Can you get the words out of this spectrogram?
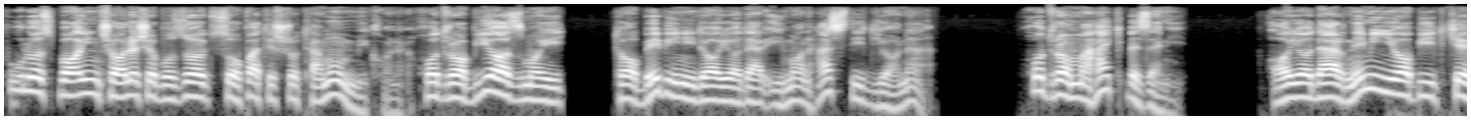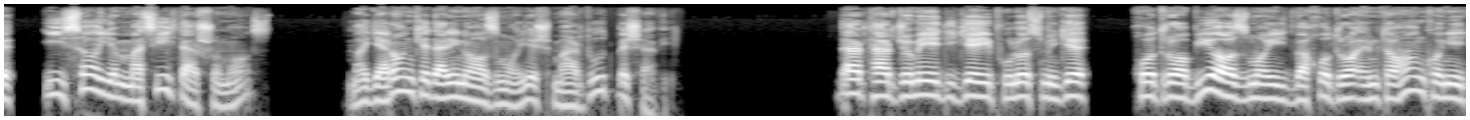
پولس با این چالش بزرگ صحبتش رو تموم می‌کنه. خود را بیازمایید تا ببینید آیا در ایمان هستید یا نه. خود را محک بزنید. آیا در نمییابید که عیسی مسیح در شماست؟ مگر که در این آزمایش مردود بشوید. در ترجمه دیگه پولس میگه خود را بیازمایید و خود را امتحان کنید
